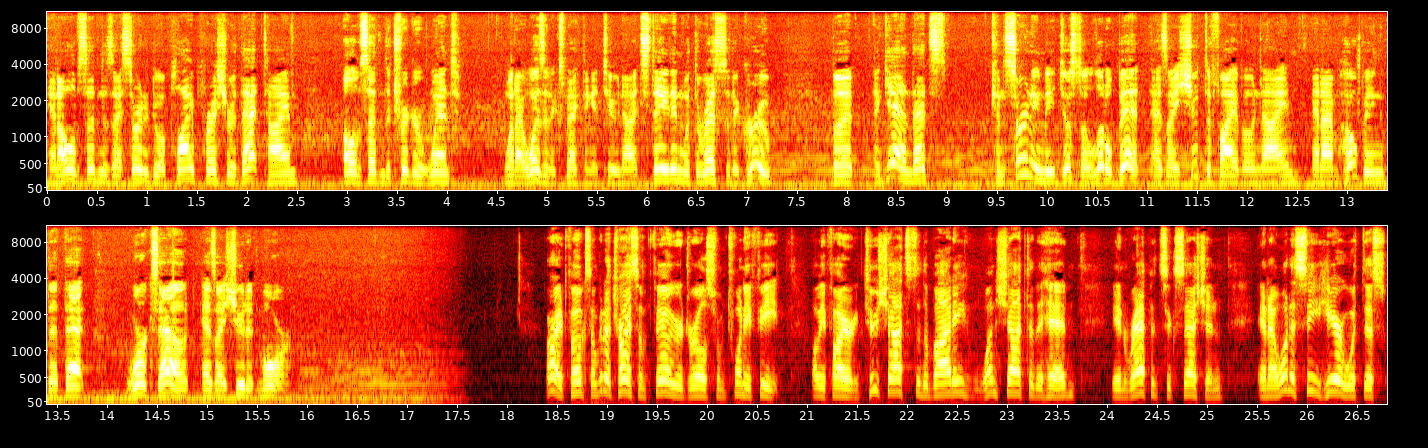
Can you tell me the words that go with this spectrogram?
and all of a sudden as I started to apply pressure at that time, all of a sudden the trigger went when I wasn't expecting it to. Now it stayed in with the rest of the group, but again, that's concerning me just a little bit as I shoot the 509, and I'm hoping that that works out as I shoot it more. All right, folks, I'm going to try some failure drills from 20 feet. I'll be firing two shots to the body, one shot to the head in rapid succession, and I want to see here with this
